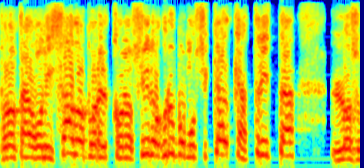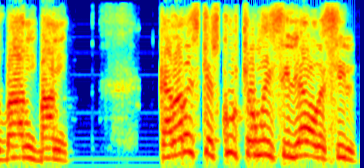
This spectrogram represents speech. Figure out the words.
protagonizado por el conocido grupo musical castrista Los Bang Bang. Cada vez que escucho a un exiliado decir,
